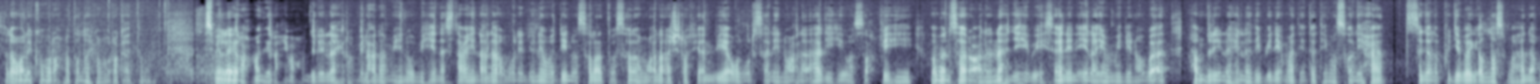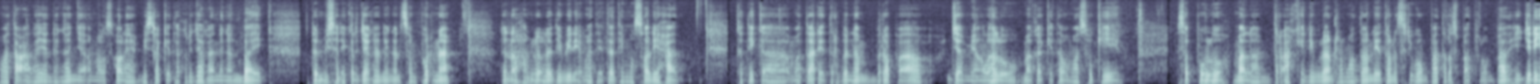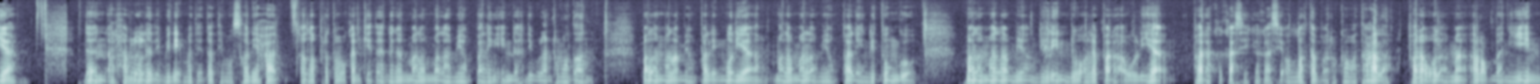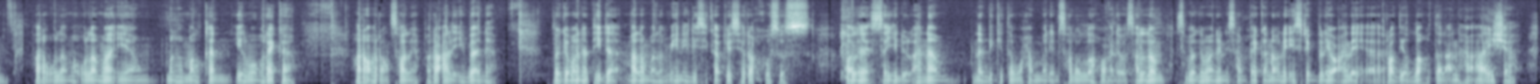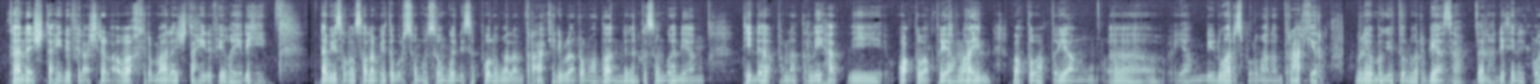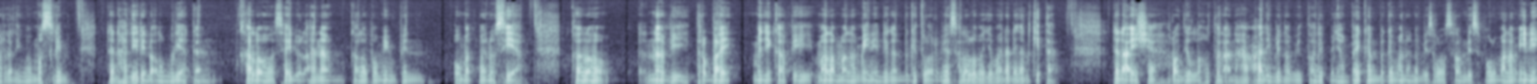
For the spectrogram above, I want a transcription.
Assalamualaikum warahmatullahi wabarakatuh. Bismillahirrahmanirrahim. Alhamdulillahi rabbil alamin wa bihi nasta'in ala umuri dunya wa din wa salatu wassalamu ala ashrafi anbiya wal mursalin wa ala alihi wa sahbihi wa man sara ala nahjihi bi ihsanin ila yaumidin wa ba'd. Alhamdulillahilladzi bi ni'mati tatimmu salihat. Segala puji bagi Allah Subhanahu wa taala yang dengannya amal soleh bisa kita kerjakan dengan baik dan bisa dikerjakan dengan sempurna. Dan alhamdulillah di nikmati tatimmu salihat ketika matahari terbenam beberapa jam yang lalu, maka kita memasuki 10 malam terakhir di bulan Ramadan di tahun 1444 Hijriah. Dan Alhamdulillah di nikmati tatimu salihat, Allah pertemukan kita dengan malam-malam yang paling indah di bulan Ramadan. Malam-malam yang paling mulia, malam-malam yang paling ditunggu, malam-malam yang dirindu oleh para awliya, para kekasih-kekasih Allah tabaraka wa taala, para ulama rabbaniyin, para ulama-ulama yang mengamalkan ilmu mereka, orang-orang soleh, para ahli ibadah. Bagaimana tidak malam-malam ini disikapi secara khusus oleh Sayyidul Anam Nabi kita Muhammadin sallallahu alaihi wasallam sebagaimana yang disampaikan oleh istri beliau Ali radhiyallahu taala anha Aisyah. Kana ijtahidu fil ashril awakhir ma la ijtahidu fi ghairihi Nabi SAW itu bersungguh-sungguh di 10 malam terakhir di bulan Ramadan dengan kesungguhan yang tidak pernah terlihat di waktu-waktu yang lain, waktu-waktu yang uh, yang di luar 10 malam terakhir. Beliau begitu luar biasa dan hadis ini dikeluarkan Imam Muslim. Dan hadirin Allah muliakan, kalau Sayyidul Anam, kalau pemimpin umat manusia, kalau Nabi terbaik menyikapi malam-malam ini dengan begitu luar biasa, lalu bagaimana dengan kita? Dan Aisyah radhiyallahu taala anha Ali bin Abi Thalib menyampaikan bagaimana Nabi SAW di 10 malam ini.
